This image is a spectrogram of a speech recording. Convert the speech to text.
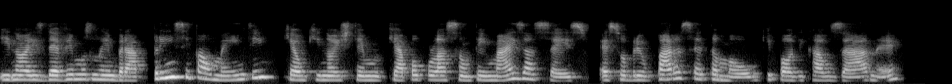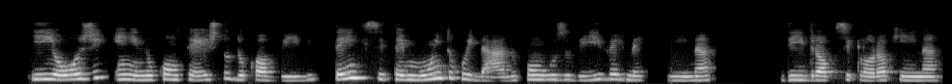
e nós devemos lembrar principalmente, que é o que nós temos, que a população tem mais acesso, é sobre o paracetamol, que pode causar, né? E hoje, em, no contexto do COVID, tem que se ter muito cuidado com o uso de ivermectina, de hidroxicloroquina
